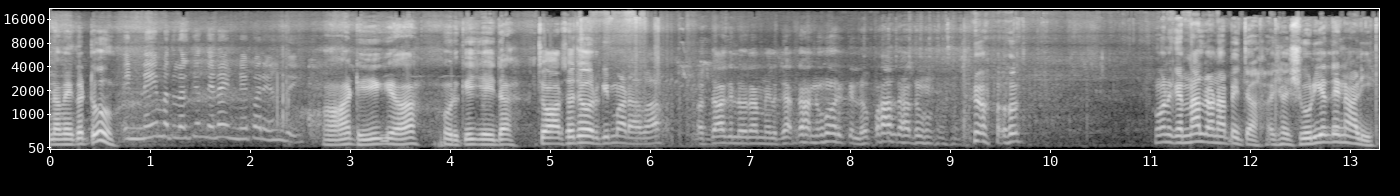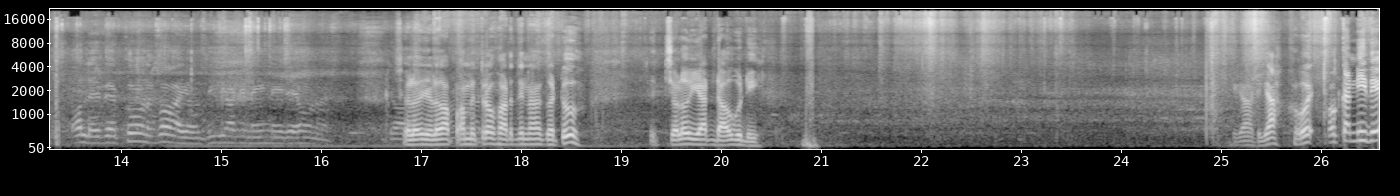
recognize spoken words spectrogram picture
ਨਵੇਂ ਗੱਟੂ ਇੰਨੇ ਹੀ ਮਤਲਬ ਕਿ ਹੁੰਦੇ ਨਾ ਇੰਨੇ ਭਰੇ ਹੁੰਦੇ। ਹਾਂ ਠੀਕ ਆ ਹੋਰ ਕੀ ਚਾਹੀਦਾ? 400 ਚ ਹੋਰ ਕੀ ਮਾੜਾ ਵਾ? ਅੱਧਾ ਕਿਲੋ ਦਾ ਮਿਲ ਗਿਆ ਤੁਹਾਨੂੰ ਹੋਰ ਕਿਲੋ ਭਾਲਦਾ ਤੂੰ। ਹੁਣ ਕਿੰਨਾ ਲਾਉਣਾ ਪੇਚਾ? ਅੱਛਾ ਸ਼ੂਰੀਅਲ ਦੇ ਨਾਲ ਹੀ? ਹਲੇ ਵੇਖੋ ਹੁਣ ਆਵਾਜ਼ ਆਉਂਦੀ ਆ ਕਿ ਨਹੀਂ ਨਹੀਂ ਤੇ ਹੁਣ। ਚਲੋ ਚਲੋ ਆਪਾਂ ਮਿੱਤਰੋ ਫੜ ਦੇਣਾ ਗੱਟੂ ਤੇ ਚਲੋ ਯਾਰ ਡਾਓ ਗੱਡੀ। ਟਿਕਾ ਟਿਕਾ ਓਏ ਉਹ ਕੰਨੀ ਦੇ।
